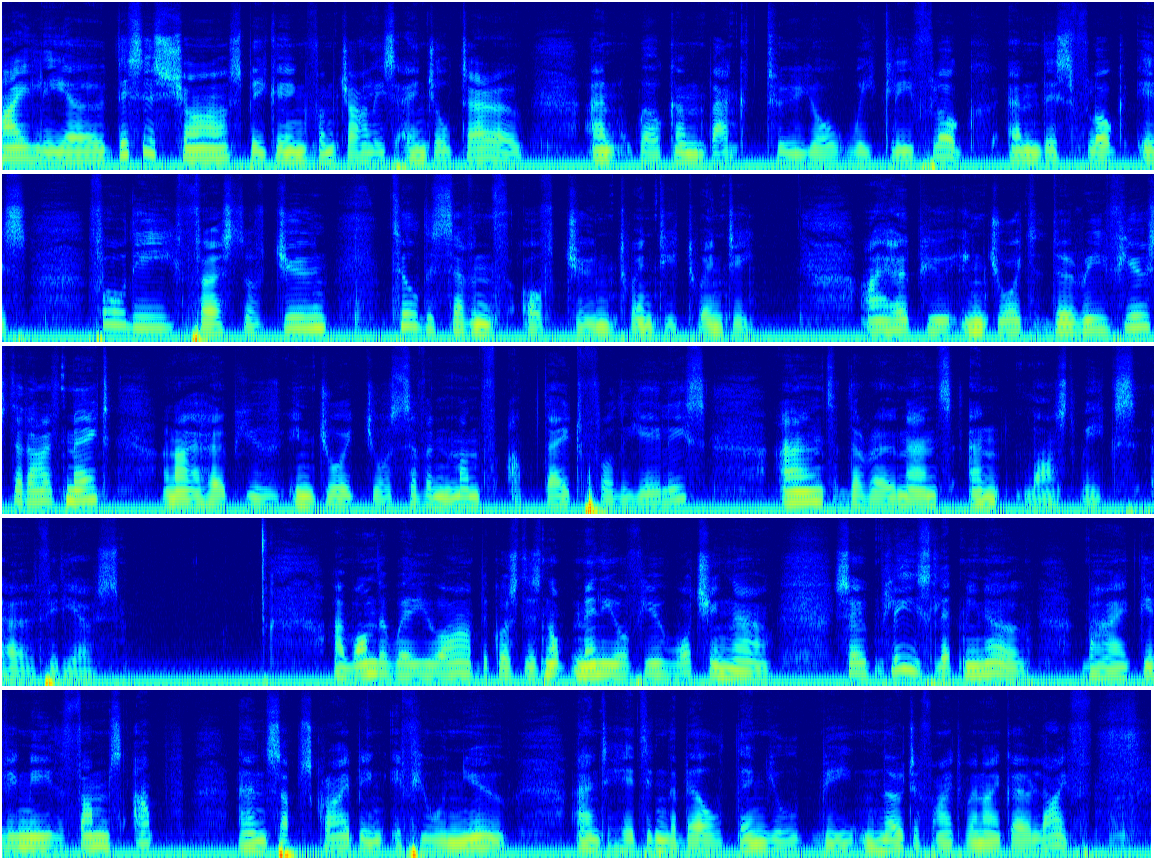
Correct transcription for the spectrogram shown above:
Hi Leo, this is Shah speaking from Charlie's Angel Tarot and welcome back to your weekly vlog and this vlog is for the 1st of June till the 7th of June 2020. I hope you enjoyed the reviews that I've made and I hope you've enjoyed your 7 month update for the yearlies and the romance and last week's uh, videos. I wonder where you are because there's not many of you watching now. So please let me know by giving me the thumbs up and subscribing if you're new and hitting the bell then you'll be notified when I go live.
